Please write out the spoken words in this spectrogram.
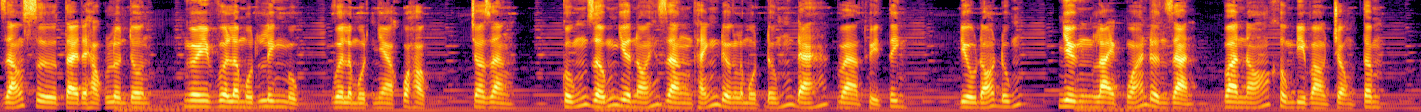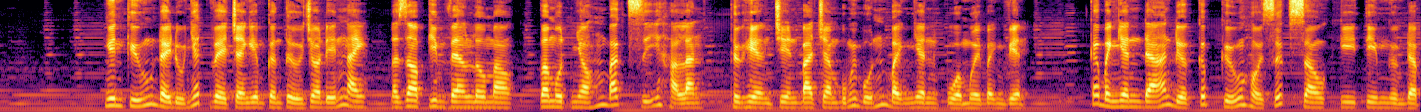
giáo sư tại Đại học London, người vừa là một linh mục, vừa là một nhà khoa học, cho rằng cũng giống như nói rằng thánh đường là một đống đá và thủy tinh. Điều đó đúng, nhưng lại quá đơn giản và nó không đi vào trọng tâm. Nghiên cứu đầy đủ nhất về trải nghiệm cân tử cho đến nay là do Pim Van Lomau và một nhóm bác sĩ Hà Lan thực hiện trên 344 bệnh nhân của 10 bệnh viện. Các bệnh nhân đã được cấp cứu hồi sức sau khi tim ngừng đập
